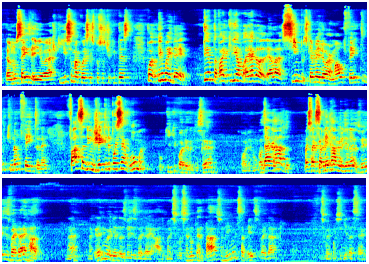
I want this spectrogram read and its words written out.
Então eu não sei, eu acho que isso é uma coisa que as pessoas tinham que testar. Pô, eu tenho uma ideia. Tenta, vai, cria a regra, ela é simples, que é melhor mal feito do que não feito, né? Faça de um jeito e depois se arruma. O que, que pode acontecer? Pode não dar Dá certo. errado, mas vai saber rápido, Na né? maioria das vezes vai dar errado né? Na grande maioria das vezes vai dar errado, mas se você não tentar, você nem vai saber se vai dar, se vai conseguir dar certo.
